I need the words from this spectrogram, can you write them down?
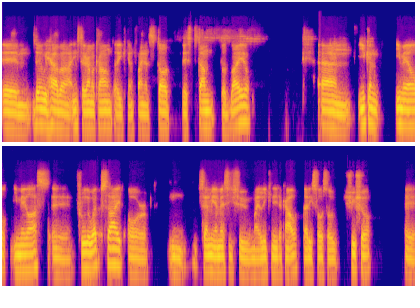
Um, then we have an Instagram account that you can find at stamm.bio. And you can email email us uh, through the website or mm, send me a message to my LinkedIn account that is also Yuyo uh,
